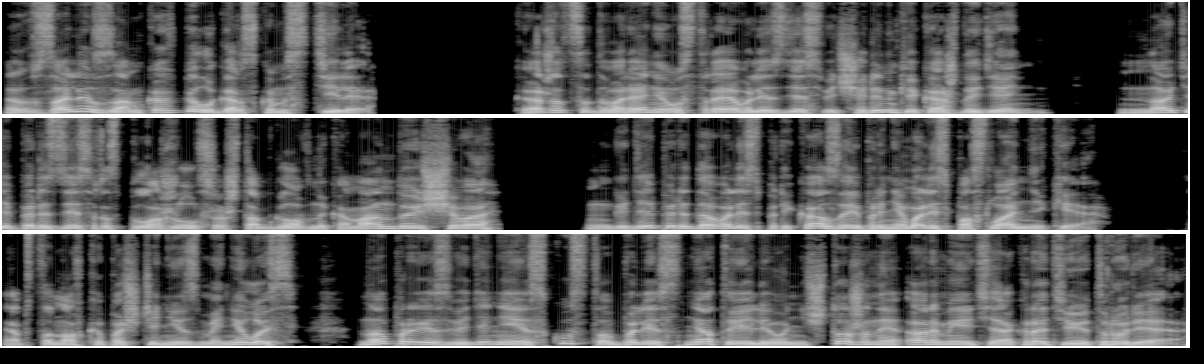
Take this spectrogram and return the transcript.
В зале замка в белгарском стиле. Кажется, дворяне устраивали здесь вечеринки каждый день. Но теперь здесь расположился штаб главнокомандующего, где передавались приказы и принимались посланники. Обстановка почти не изменилась, но произведения искусства были сняты или уничтожены армией теократии Трурия.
